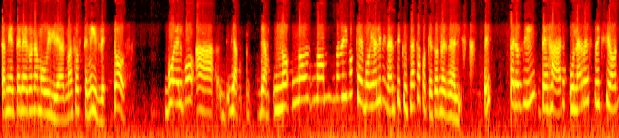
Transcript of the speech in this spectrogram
también tener una movilidad más sostenible. Dos, vuelvo a, ya, no, no, no, no digo que voy a eliminar el pico y placa porque eso no es realista, ¿sí? pero sí dejar una restricción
